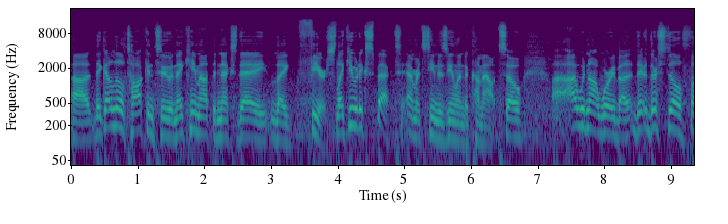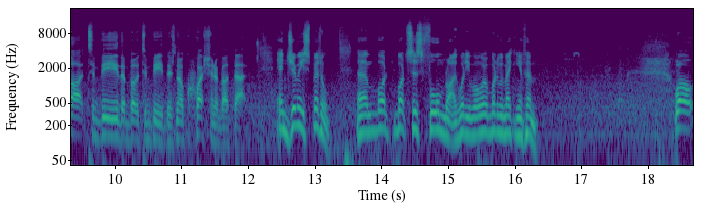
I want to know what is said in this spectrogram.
uh, they got a little talking to, and they came out the next day like fierce, like you would expect Emirates Team New Zealand to come out. So I would not worry about it. They're, they're, still thought to be the boat to beat. There's no question about that. And Jimmy Spithill, um, what, what's his form like? What are, you, what are we making of him? Well,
